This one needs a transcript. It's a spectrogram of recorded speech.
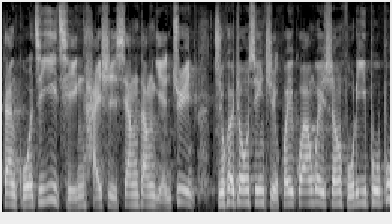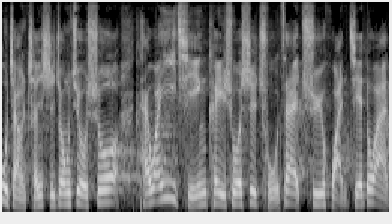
但国际疫情还是相当严峻。指挥中心指挥官、卫生福利部部长陈时中就说：“台湾疫情可以说是处在趋缓阶段。”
